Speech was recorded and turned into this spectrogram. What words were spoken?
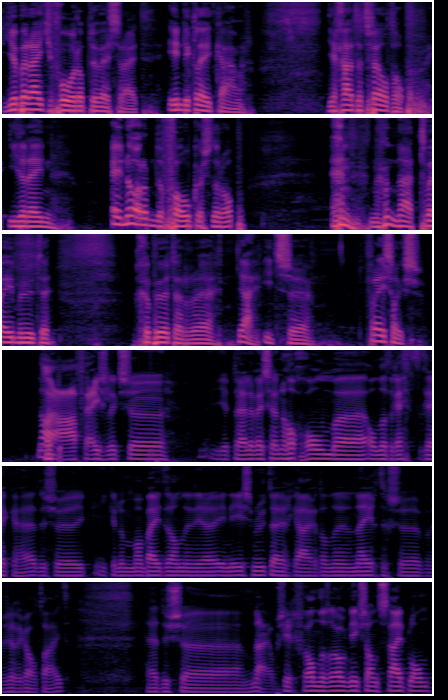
je bereidt je voor op de wedstrijd in de kleedkamer. Je gaat het veld op. Iedereen enorm de focus erop. En na twee minuten gebeurt er eh, ja, iets uh, vreselijks. Nou ja, vreselijks. Uh, je hebt de hele wedstrijd nog om, om dat recht te trekken. Hè? Dus je, je, kunt hem maar beter dan in de, in de eerste minuut tegenkrijgen dan in de negentigste, zeg ik altijd. Hè, dus nou ja, op zich verandert er ook niks aan het strijdplan.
